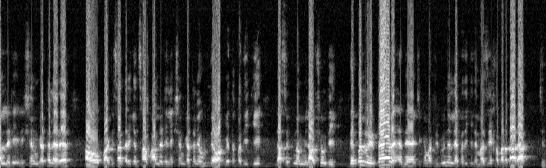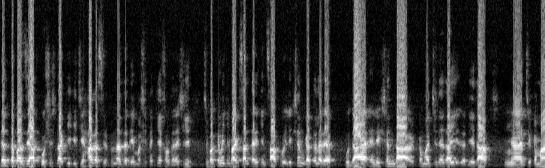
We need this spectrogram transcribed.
الرډي الیکشن ګټلی دی او پاکستان تحریک انصاف الرډي الیکشن ګټلی هم دی او هغه ته په دې کې دا سټونه هم ملاو شو دي د بل ریټایر چې کومه ټریبیونل دی په دې کې د مزه خبره دا ده چې دلته به زیات کوشش دا کیږي چې هغه سټونه د دې مخې ته کېښودل شي چې په کومه کې پاکستان تحریک انصاف خو الیکشن ګټلی دی خو دا الیکشن دا کومه چې دا دې دا چې کومه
